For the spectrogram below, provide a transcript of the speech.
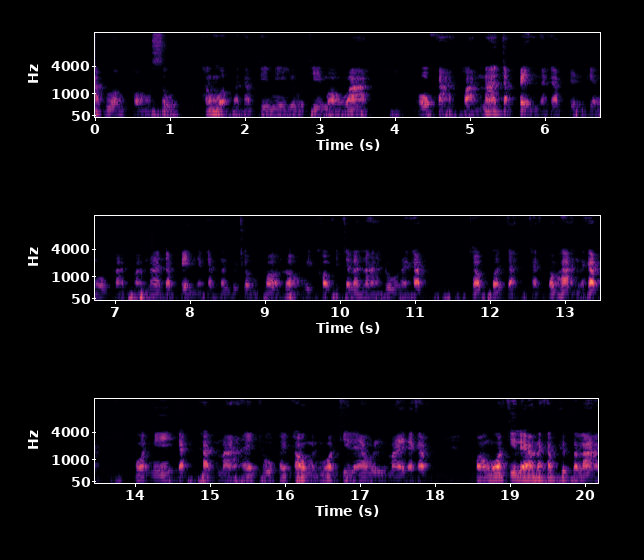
าพรวมของสูตรทั้งหมดนะครับ ที่มีอยู่ที่มองว่า โอกาสความน่าจะเป็นนะครับ เป็นเพียงโอกาสความน่าจะเป็นนะครับ ท่านผู้ชมก็ลองวิเคราะห์พิจารณาดูนะครับ ชอบก็จัดขัดก็ผ่านนะครับงวดนี้จะคัดมาให้ถูกให้เข้าเหมือนงวดที่แล้วหรือไม่นะครับ ของงวดที่แล้วนะครับชุดตาราง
